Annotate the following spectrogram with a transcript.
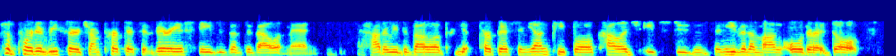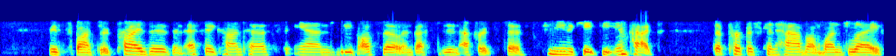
supported research on purpose at various stages of development. How do we develop purpose in young people, college age students, and even among older adults? We've sponsored prizes and essay contests, and we've also invested in efforts to communicate the impact that purpose can have on one's life.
